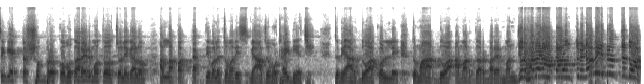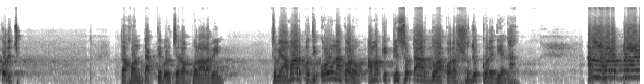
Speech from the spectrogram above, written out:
থেকে একটা শুভ্র কবুতরের মতো চলে গেল। আল্লাহ পাক ডাক দিয়ে বলে তোমার ইসমে আজম ওঠাই নিয়েছি। তুমি আর দোয়া করলে তোমার দোয়া আমার দরবারের মঞ্জুর হবে না, কারণ তুমি নবীর বিরুদ্ধে দোয়া করেছ। তখন ডাকতে বলছে, রব্বুল আলামিন, তুমি আমার প্রতি করুণা করো, আমাকে কিছুটা আর দোয়া করার সুযোগ করে দিয়ে দাও। আল্লাহ রাব্বুল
